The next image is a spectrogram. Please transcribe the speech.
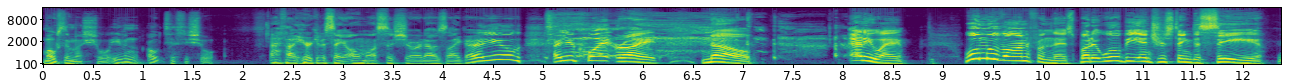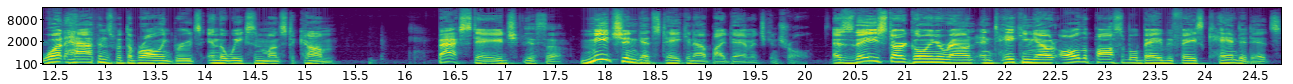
Most of them are short. Even Otis is short. I thought you were going to say almost as short. I was like, "Are you are you quite right?" No. Anyway, we'll move on from this, but it will be interesting to see what happens with the Brawling Brutes in the weeks and months to come. Backstage, Yes, sir. Michin gets taken out by damage control as they start going around and taking out all the possible babyface candidates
